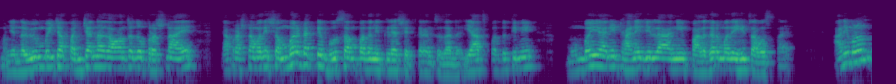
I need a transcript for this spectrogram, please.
म्हणजे नवी मुंबईच्या पंच्याण्णव गावांचा जो प्रश्न आहे त्या प्रश्नामध्ये शंभर टक्के भूसंपादन इथल्या शेतकऱ्यांचं झालं. याच पद्धतीने मुंबई आणि ठाणे जिल्हा आणि पालघरमध्ये हीच अवस्था आहे. आणि म्हणून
